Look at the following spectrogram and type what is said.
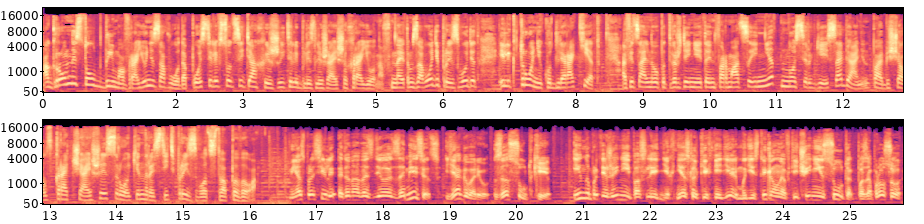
Огромный столб дыма в районе завода постили в соцсетях и жители близлежащих районов. На этом заводе производят электронику для ракет. Официального подтверждения этой информации нет, но Сергей Собянин пообещал в кратчайшие сроки нарастить производство ПВО. Меня спросили, это надо сделать за месяц? Я говорю, за сутки. И на протяжении последних нескольких недель мы действительно в течение суток по запросу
